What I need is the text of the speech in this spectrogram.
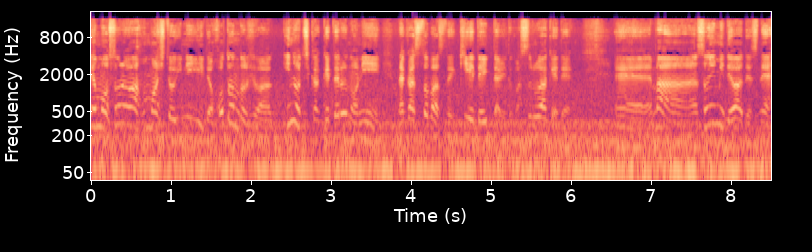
でもそれはほんま一握りで、ほとんどの人は命かけてるのに、中洲飛ばすで消えていったりとかするわけで、えー、まあ、そういう意味ではですね、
